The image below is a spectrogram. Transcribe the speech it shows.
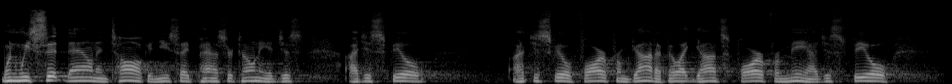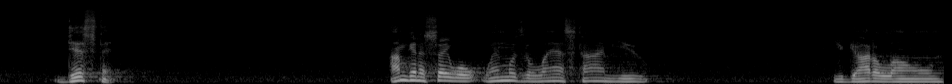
when we sit down and talk and you say, Pastor Tony, it just, I just feel I just feel far from God. I feel like God's far from me. I just feel distant. I'm going to say, well, when was the last time you you got alone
